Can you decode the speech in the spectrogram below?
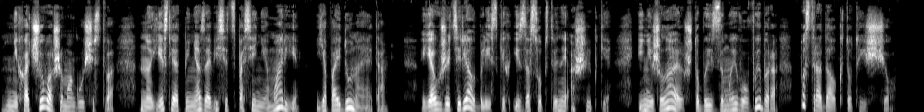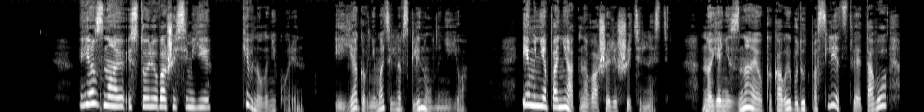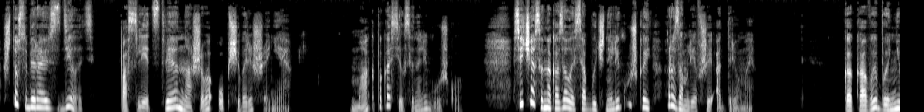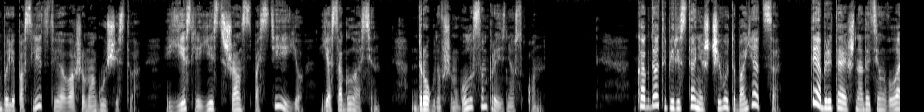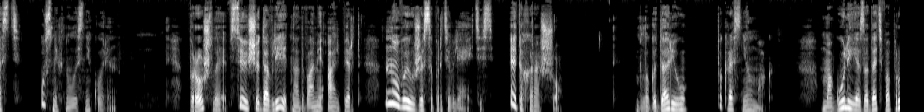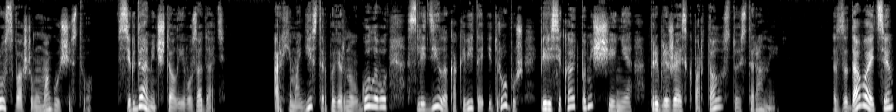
«Не хочу ваше могущество, но если от меня зависит спасение Марьи, я пойду на это. Я уже терял близких из-за собственной ошибки и не желаю, чтобы из-за моего выбора пострадал кто-то еще». «Я знаю историю вашей семьи», — кивнула Никорин. И Яга внимательно взглянул на нее. И мне понятна ваша решительность. Но я не знаю, каковы будут последствия того, что собираюсь сделать. Последствия нашего общего решения. Маг покосился на лягушку. Сейчас она казалась обычной лягушкой, разомлевшей от дремы. Каковы бы ни были последствия ваше могущества, если есть шанс спасти ее, я согласен, — дрогнувшим голосом произнес он. Когда ты перестанешь чего-то бояться, ты обретаешь над этим власть, — усмехнулась Никорин. Прошлое все еще давлеет над вами, Альберт, но вы уже сопротивляетесь. Это хорошо. Благодарю, — покраснел маг. Могу ли я задать вопрос вашему могуществу? Всегда мечтал его задать. Архимагистр, повернув голову, следила, как Вита и Дробуш пересекают помещение, приближаясь к порталу с той стороны. «Задавайте.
